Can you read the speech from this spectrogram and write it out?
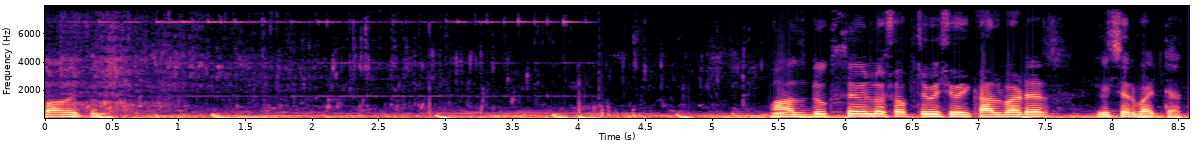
পাওয়া যেত না। মাছ ঢুকছে হইল সবচেয়ে বেশি ওই কালবার্ডের নিচের বাড়িটাত।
